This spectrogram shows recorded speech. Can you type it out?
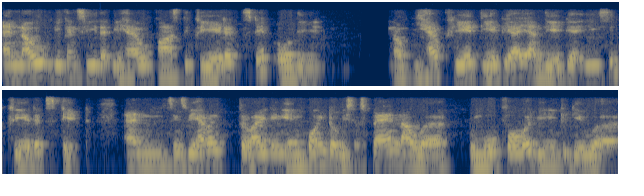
And now you can see that we have passed the created step or the now we have create the API and the API is in created state. And since we haven't provided any endpoint or business plan, now uh, to move forward, we need to give uh,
